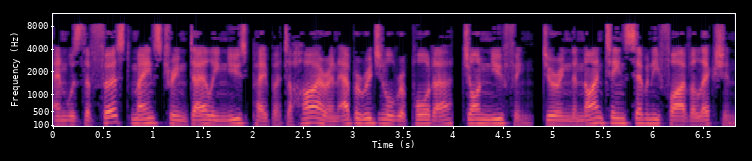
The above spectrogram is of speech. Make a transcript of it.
and was the first mainstream daily newspaper to hire an Aboriginal reporter, John Newfong. During the 1975 election,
